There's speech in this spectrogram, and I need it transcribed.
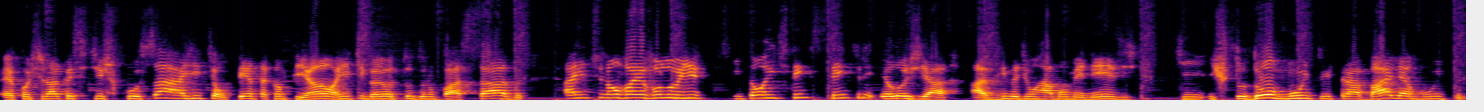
é, continuar com esse discurso, ah, a gente é o pentacampeão, a gente ganhou tudo no passado, a gente não vai evoluir. Então a gente tem que sempre elogiar a vinda de um Ramon Menezes, que estudou muito e trabalha muito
